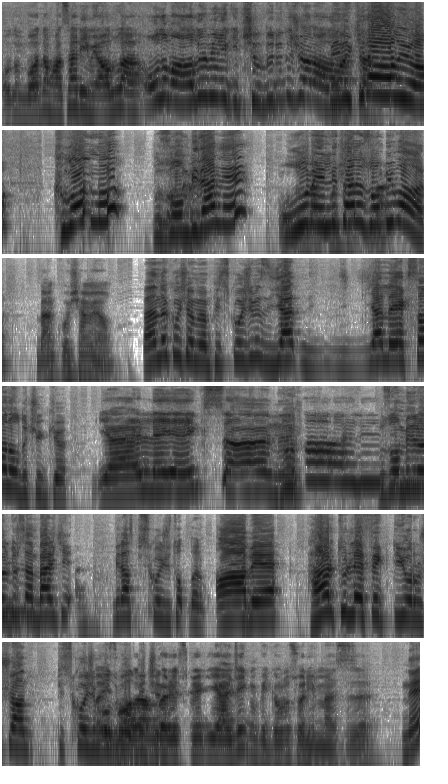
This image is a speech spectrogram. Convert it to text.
Oğlum bu adam hasar yemiyor Allah. Oğlum ağlıyor benimki çıldırdı şu an ağlamaktan. Benimki de ağlıyor. Klon mu? Bu Klon, zombiler ne? Oğlum Oğlum ben 50 tane koşamıyorum. zombi var. Ben koşamıyorum. Ben de koşamıyorum. Psikolojimiz yer, yerle yeksan oldu çünkü. Yerle eksanı Dur. Bu zombileri öldürsem belki biraz psikoloji toplarım. Abi her türlü efekt diyorum şu an psikolojim Dayı, bozuk bu olduğu adam için. böyle sürekli gelecek mi peki onu sorayım ben size. Ne?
